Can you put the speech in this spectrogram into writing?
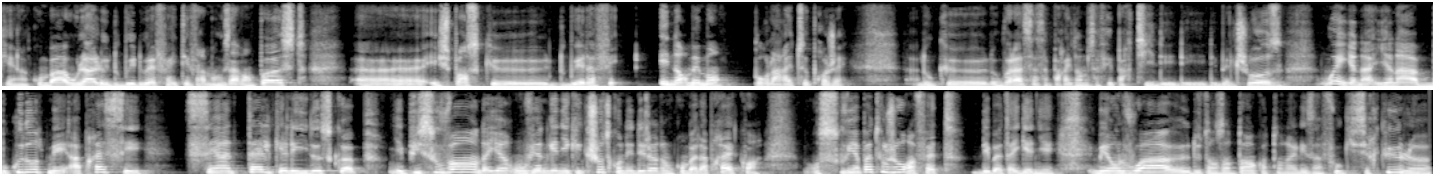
qui est un combat où là, le WWF a été vraiment aux avant-postes. et je pense que WWF a fait énormément pour l'arrêt de ce projet. Donc, euh, donc voilà, ça, ça par exemple, ça fait partie des, des, belles choses. Oui, il y en a, il y en a beaucoup d'autres, mais après c'est c'est un tel kaléidoscope. Et puis souvent, d'ailleurs, on vient de gagner quelque chose qu'on est déjà dans le combat d'après, quoi. On se souvient pas toujours, en fait, des batailles gagnées. Mais on le voit euh, de temps en temps quand on a les infos qui circulent. Euh,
